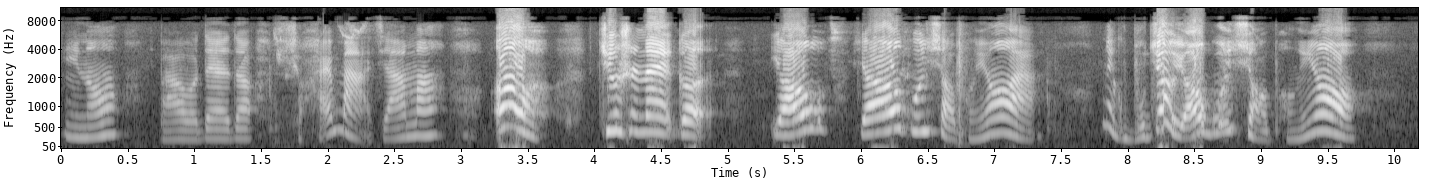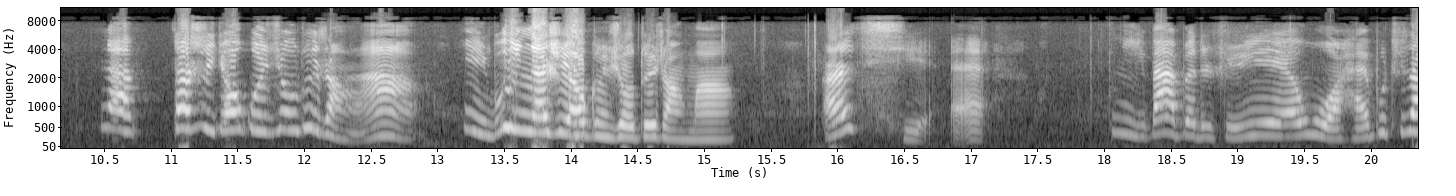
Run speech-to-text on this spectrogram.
你能把我带到小海马家吗？”哦，就是那个摇摇滚小朋友啊，那个不叫摇滚小朋友，那他是摇滚秀队长啊。你不应该是摇滚秀队长吗？而且，你爸爸的职业我还不知道。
